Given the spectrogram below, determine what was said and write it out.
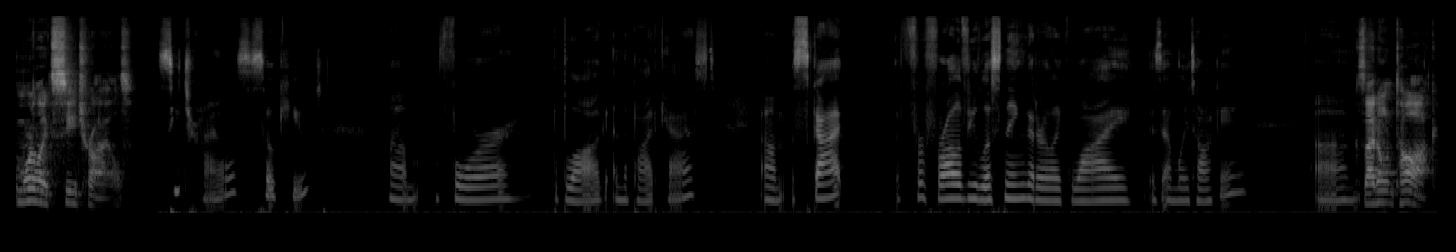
More like sea trials. sea trials so cute um, for the blog and the podcast um, scott for for all of you listening that are like why is emily talking um, Because I don't talk.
